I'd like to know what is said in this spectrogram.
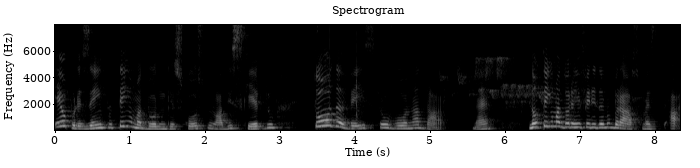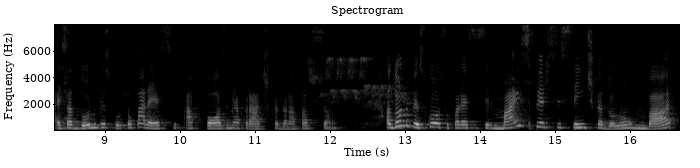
Eu, por exemplo, tenho uma dor no pescoço no lado esquerdo toda vez que eu vou nadar, né? Não tenho uma dor referida no braço, mas essa dor no pescoço aparece após a minha prática da natação. A dor no pescoço parece ser mais persistente que a dor lombar,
